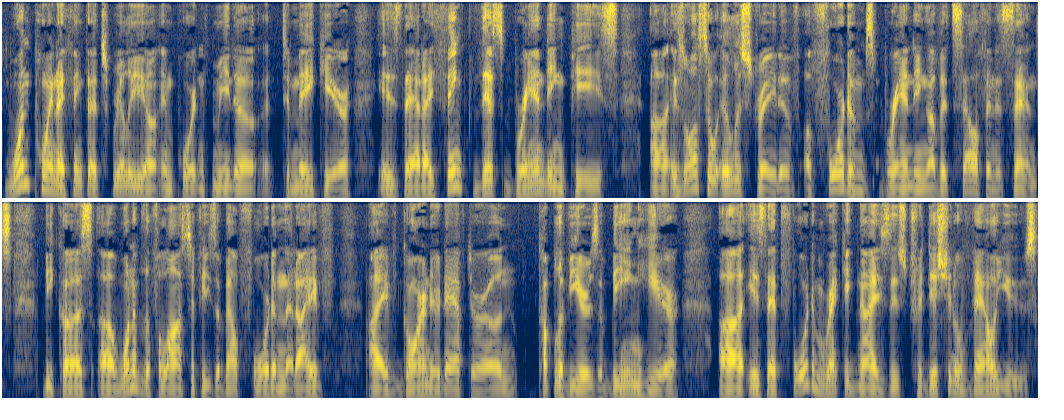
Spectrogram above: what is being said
One point I think that's really uh, important for me to to make here is that I think this branding piece uh, is also illustrative of Fordham's branding of itself in a sense, because uh, one of the philosophies about Fordham that I've I've garnered after a couple of years of being here uh, is that Fordham recognizes traditional values,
